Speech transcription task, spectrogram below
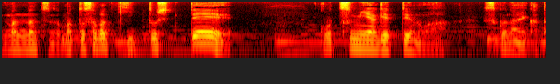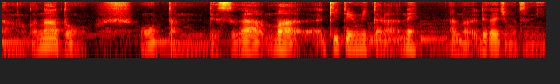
まあなんつうの、マットさばきとして、こう積み上げっていうのは少ない方なのかなと思ったんですが、まあ、聞いてみたらね、あの、でかい一物に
